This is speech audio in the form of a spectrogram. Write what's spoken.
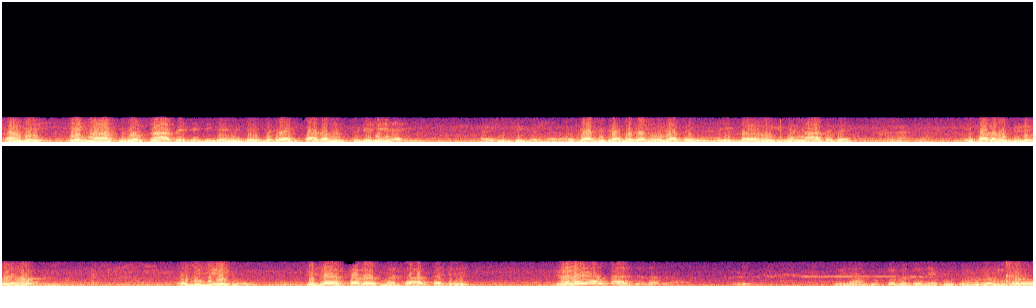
કારણ કે એક માણસ નિવૃત્ત ના આપે તેથી કરીને કઈ બધા પાર્લામેન્ટ તૂટી નહીં જાય બધા બીજા બધા રોજ આપે ને એક બે એક જણ ના આપે તો એ પાર્લામેન્ટ તૂટી પડે ને? હવે બીજી એક કેટલા ફોલોઅર્સ મળતા આવતા છે રોજ ઘણા આવતા હશે દાદા એ કોઈને આમ ગુસ્સો કરતો દેખું તો હું લડું ખરો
